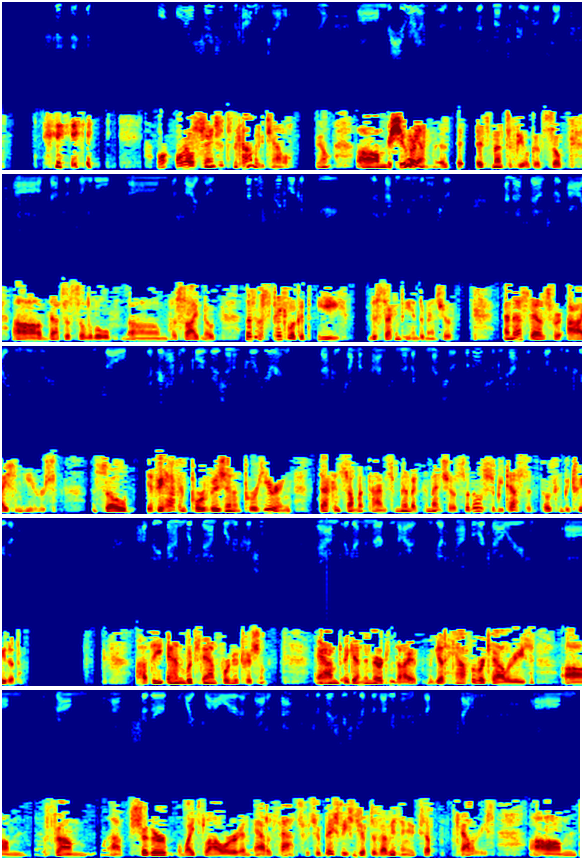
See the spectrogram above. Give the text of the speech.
or, or else change it to the comedy channel. You know, um, sure. Again, it, it's meant to feel good. So uh, that's just a little um, a side note. Let's, let's take a look at E, the second E in dementia, and that stands for eyes and ears. So if you're having poor vision and poor hearing, that can sometimes mimic dementia. So those should be tested. Those can be treated. Uh, the N would stand for nutrition. And again, the American diet, we get half of our calories um, from uh, sugar, white flour, and added fats, which are basically stripped of everything except calories. Um,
